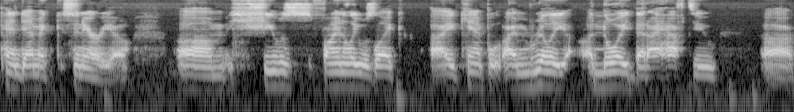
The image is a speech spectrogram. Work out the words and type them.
pandemic scenario. Um, she was finally was like, I can't. Be- I'm really annoyed that I have to uh,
